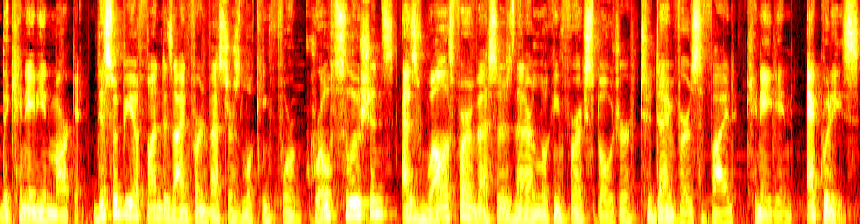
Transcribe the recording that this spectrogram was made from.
the Canadian market. This would be a fund designed for investors looking for growth solutions, as well as for investors that are looking for exposure to diversified Canadian equities.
